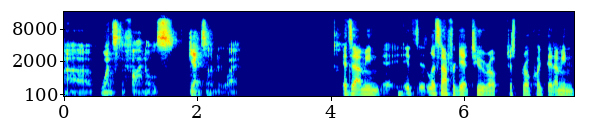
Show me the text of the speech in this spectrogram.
uh, once the finals gets underway. It's, I mean, it's, let's not forget too, just real quick that, I mean,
